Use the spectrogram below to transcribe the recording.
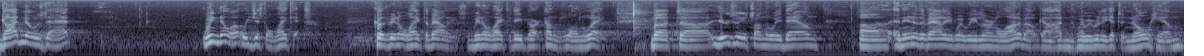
God knows that. We know it, we just don't like it because we don't like the valleys and we don't like the deep, dark tunnels along the way. But uh, usually it's on the way down uh, and into the valley where we learn a lot about God and where we really get to know Him.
